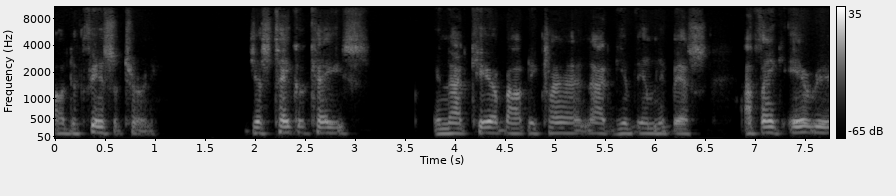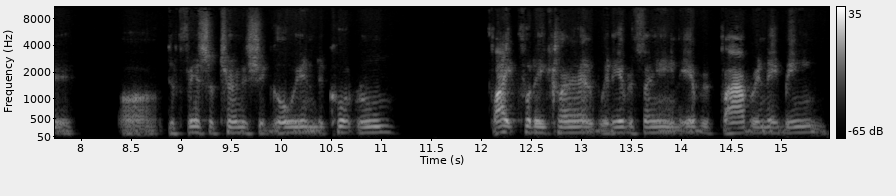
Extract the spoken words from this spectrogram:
a defense attorney just take a case and not care about the client, not give them the best. I think every uh, defense attorney should go in the courtroom, fight for their client with everything, every fiber in their being.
